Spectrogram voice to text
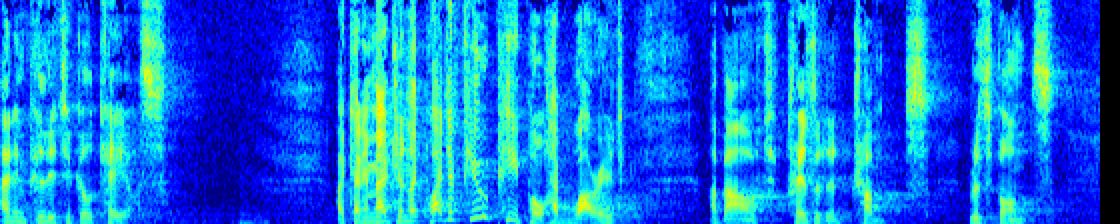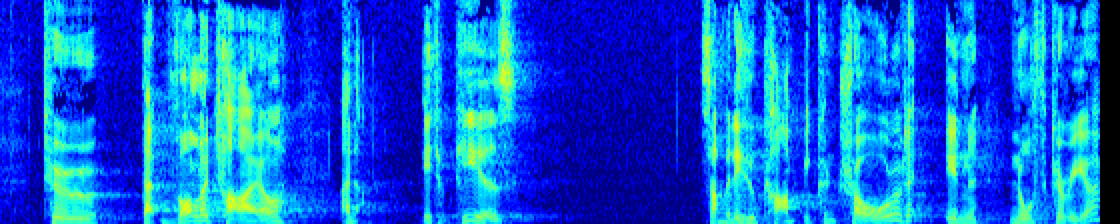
and in political chaos. I can imagine that quite a few people have worried about President Trump's response to that volatile and it appears somebody who can't be controlled in North Korea.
